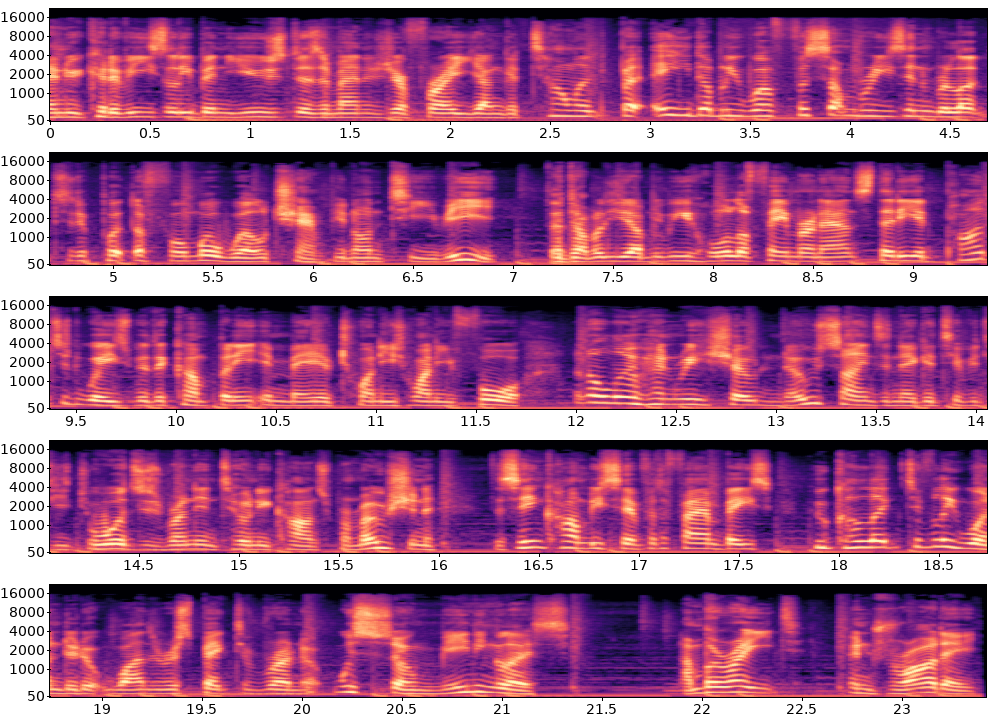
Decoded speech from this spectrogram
Henry could have easily been used as a manager for a younger talent, but AEW were for some reason reluctant to put the former world champion on TV. The WWE Hall of Famer announced that he had parted ways with the company in May of 2024, and although Henry showed no signs of negativity towards his run in Tony Khan's promotion, the same can't be said for the fan base, who collectively wondered why the respective run was so meaningless. Number 8. Andrade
